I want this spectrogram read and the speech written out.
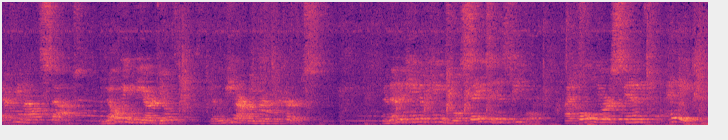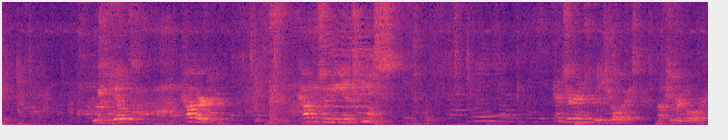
every mouth stopped, knowing we are guilty, that we are under the curse. And then the King of Kings will say to his people, I hold your sin paid, your guilt covered. Come to me in peace. Enter into the joy of your Lord.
